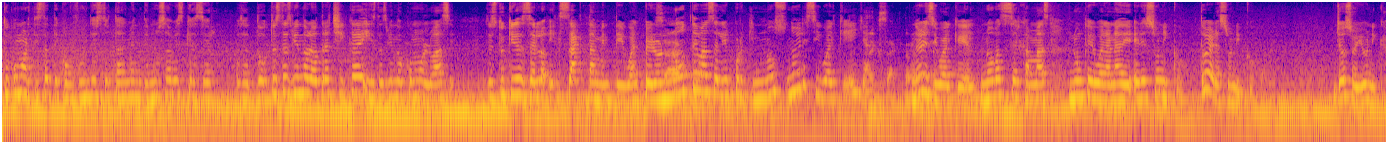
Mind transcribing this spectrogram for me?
tú como artista te confundes totalmente, no sabes qué hacer. O sea, tú, tú estás viendo a la otra chica y estás viendo cómo lo hace. Entonces tú quieres hacerlo exactamente igual, pero no te va a salir porque no, no eres igual que ella. No eres igual que él. No vas a ser jamás, nunca igual a nadie. Eres único. Tú eres único. Yo soy única.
